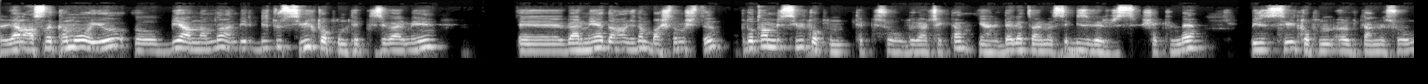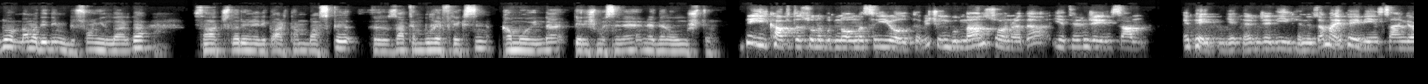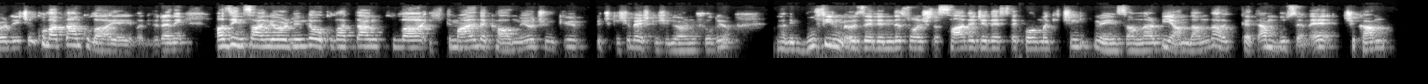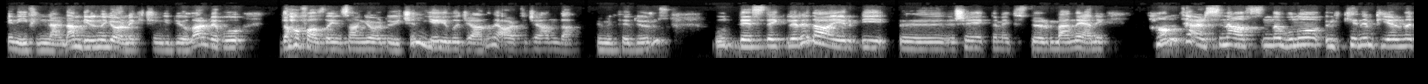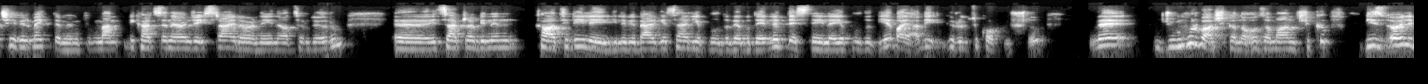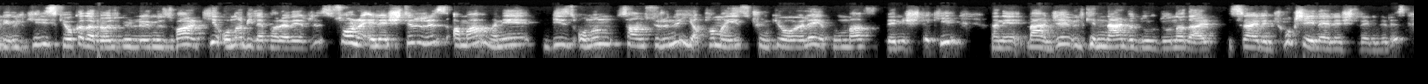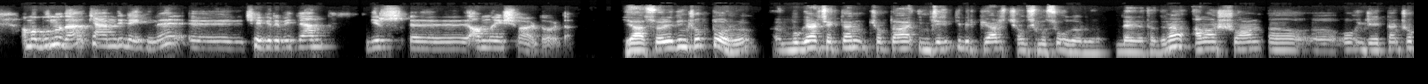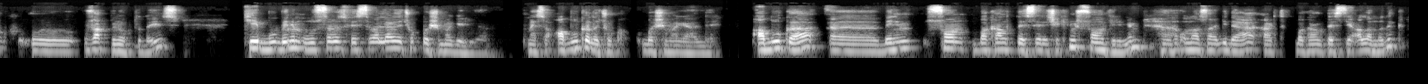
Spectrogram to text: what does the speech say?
yani aslında kamuoyu bir anlamda hani bir bir tür sivil toplum tepkisi vermeyi vermeye daha önceden başlamıştı. Bu da tam bir sivil toplum tepkisi oldu gerçekten. Yani devlet vermezse biz veririz şeklinde bir sivil toplum örgütlenmesi oldu. Ama dediğim gibi son yıllarda sanatçılara yönelik artan baskı e, zaten bu refleksin kamuoyunda gelişmesine neden olmuştu. Ve ilk hafta sonu bunun olması iyi oldu tabii. Çünkü bundan sonra da yeterince insan epey yeterince değil henüz ama epey bir insan gördüğü için kulaktan kulağa yayılabilir. Hani az insan gördüğünde o kulaktan kulağa ihtimali de kalmıyor. Çünkü üç kişi beş kişi görmüş oluyor. Hani bu film özelinde sonuçta sadece destek olmak için gitmiyor insanlar. Bir yandan da hakikaten bu sene çıkan en iyi filmlerden birini görmek için gidiyorlar ve bu daha fazla insan gördüğü için yayılacağını ve artacağını da ümit ediyoruz. Bu desteklere dair bir e, şey eklemek istiyorum ben de. Yani tam tersine aslında bunu ülkenin PR'ına çevirmek de mümkün. Ben birkaç sene önce İsrail örneğini hatırlıyorum. Ee, İshak Rabin'in katiliyle ilgili bir belgesel yapıldı ve bu devlet desteğiyle yapıldı diye bayağı bir gürültü kopmuştu. Ve Cumhurbaşkanı o zaman çıkıp biz öyle bir ülkeyiz ki o kadar özgürlüğümüz var ki ona bile para veririz. Sonra eleştiririz ama hani biz onun sansürünü yapamayız çünkü o öyle yapılmaz demişti ki hani bence ülkenin nerede durduğuna dair İsrail'in çok şeyini eleştirebiliriz. Ama bunu da kendi lehine e, çevirebilen bir e, anlayış vardı orada. Ya söylediğin çok doğru. Bu gerçekten çok daha incelikli bir PR çalışması olurdu devlet adına. Ama şu an e, e, o incelikten çok e, uzak bir noktadayız. Ki bu benim uluslararası festivallerde çok başıma geliyor. Mesela Abluka da çok başıma geldi. Abluka benim son bakanlık desteğiyle çekilmiş son filmim. Ondan sonra bir daha artık bakanlık desteği alamadık.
